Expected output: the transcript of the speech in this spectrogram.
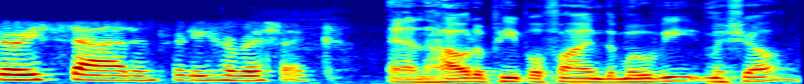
very sad and pretty horrific. and how do people find the movie, Michelle?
